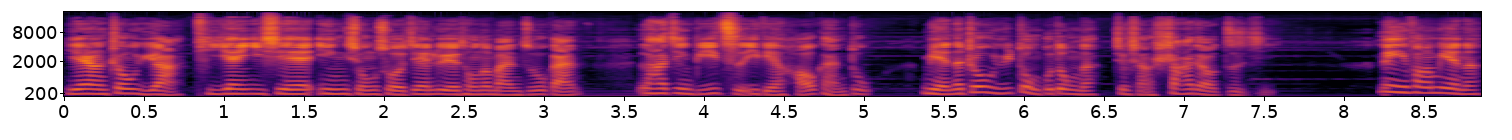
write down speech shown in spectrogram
也让周瑜啊体验一些英雄所见略同的满足感，拉近彼此一点好感度，免得周瑜动不动呢就想杀掉自己。另一方面呢，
